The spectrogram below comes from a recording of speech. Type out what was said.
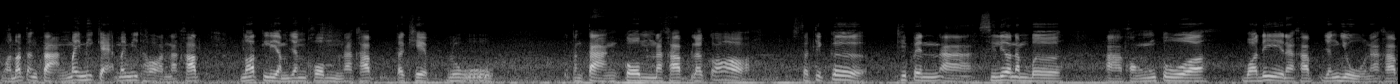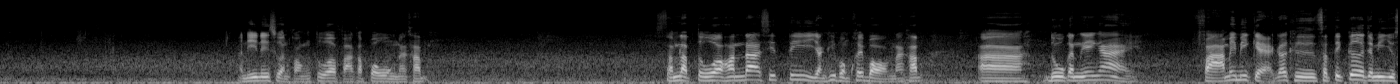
หัวน็อตต่างๆ ไม่มีแกะไม่มีถอดนะครับน็อตเหลี่ยมยังคมนะครับ ตะเข็บรูต่างๆกลมนะครับ แล้วก็สติกเกอร์ที่เป็นอ่า serial number อ่าของตัวบอดี้นะครับยังอยู่นะครับ อันนี้ในส่วนของตัวฝากระโปรงนะครับสำหรับตัว Honda City อย่างที่ผมเคยบอกนะครับดูกันง่ายๆ ฝาไม่มีแกะก็คือสติกเกอร์จะมีอยู่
